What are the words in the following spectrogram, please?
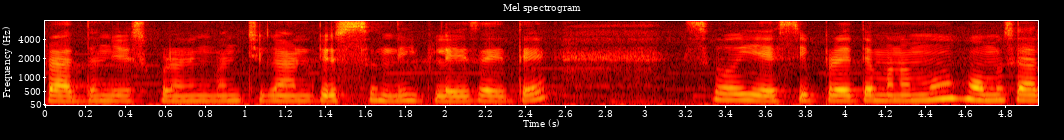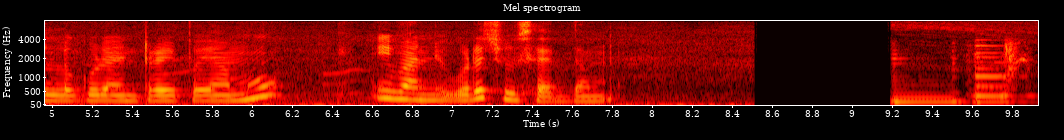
ప్రార్థన చేసుకోవడానికి మంచిగా అనిపిస్తుంది ఈ ప్లేస్ అయితే. సో ఎస్ ఇప్పుడైతే మనము హోమశాలలో కూడా ఎంటర్ అయిపోయాము. ఇవన్నీ కూడా చూసేద్దాము Mm-hmm.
